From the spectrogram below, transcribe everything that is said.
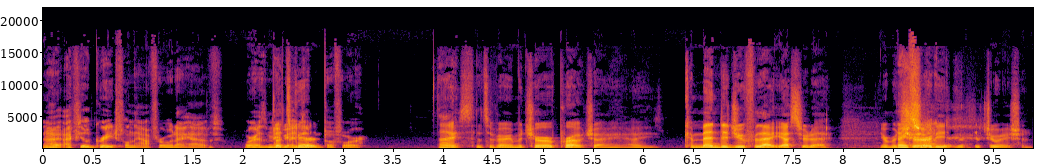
I, I feel grateful now for what I have, whereas maybe That's I good. didn't before. Nice. That's a very mature approach. I, I commended you for that yesterday. Your maturity Sean. in the situation.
